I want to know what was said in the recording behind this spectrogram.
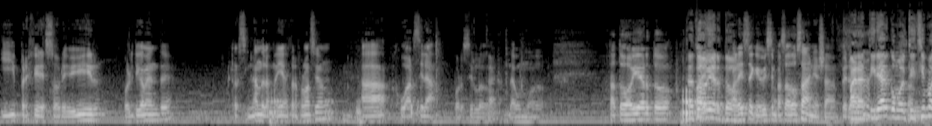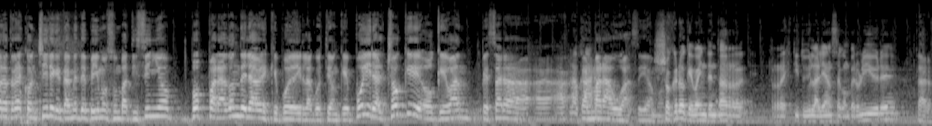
y prefiere sobrevivir políticamente, resignando las medidas de transformación, a jugársela, por decirlo Claro. de algún modo. Está todo abierto. Está todo Parece- abierto. Parece que hubiesen pasado dos años ya. Pero Para tirar como te hicimos la otra vez con Chile, que también te pedimos un vaticinio, ¿vos para dónde la ves que puede ir la cuestión? ¿Que puede ir al choque o que va a empezar a, calmar aguas, digamos? Yo creo que va a intentar restituir la alianza con Perú Libre. Claro.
